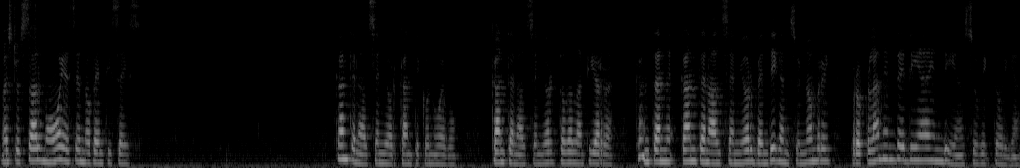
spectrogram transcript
Nuestro salmo hoy es el 96. Canten al Señor cántico nuevo, canten al Señor toda la tierra, canten, canten al Señor, bendigan su nombre, Proclamen de día en día su victoria.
